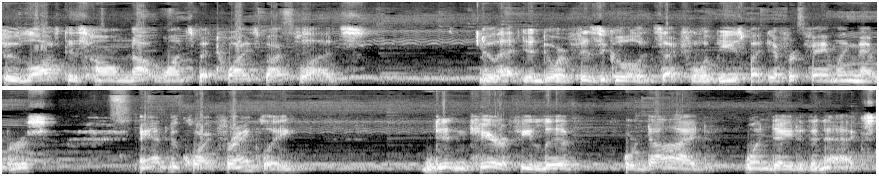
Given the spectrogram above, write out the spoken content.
who lost his home not once but twice by floods, who had to endure physical and sexual abuse by different family members, and who, quite frankly, didn't care if he lived or died one day to the next.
